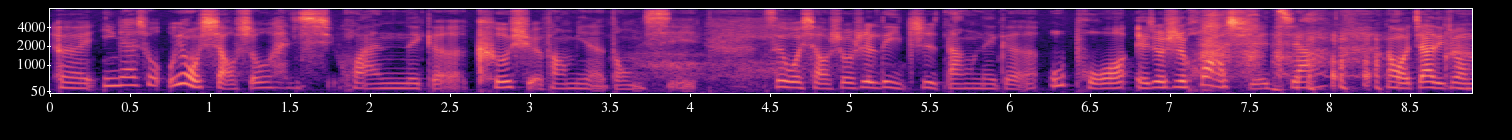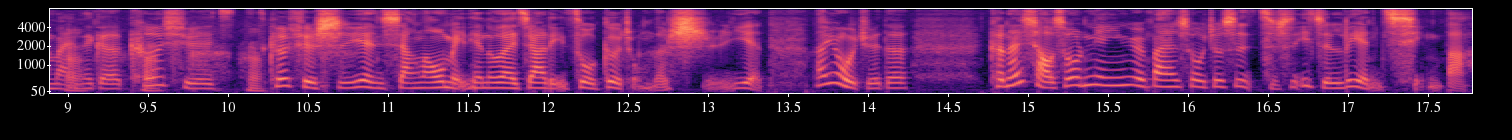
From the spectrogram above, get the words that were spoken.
呃，应该说，因为我小时候很喜欢那个科学方面的东西，所以我小时候是立志当那个巫婆，也就是化学家。那我家里就买那个科学 科学实验箱，然后我每天都在家里做各种的实验。那因为我觉得。可能小时候念音乐班的时候，就是只是一直练琴吧，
